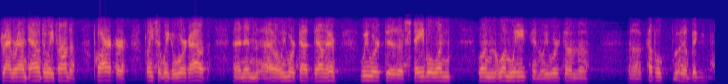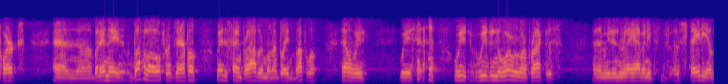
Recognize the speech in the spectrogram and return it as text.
drive around town until we found a park or place that we could work out, and then uh, we worked out down there. We worked at a stable one one one week, and we worked on uh, a couple uh, big parks. And uh, but in the Buffalo, for example, we had the same problem when I played in Buffalo. Hell, we we we we didn't know where we were going to practice, and we didn't really have any a stadium.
